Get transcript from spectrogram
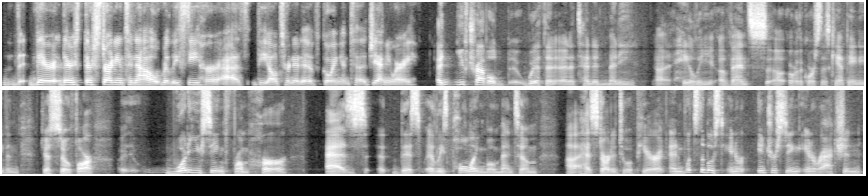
They're they're they're starting to now really see her as the alternative going into January. And you've traveled with and attended many uh, Haley events uh, over the course of this campaign, even just so far. What are you seeing from her as this, at least polling momentum, uh, has started to appear? And what's the most inter- interesting interaction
